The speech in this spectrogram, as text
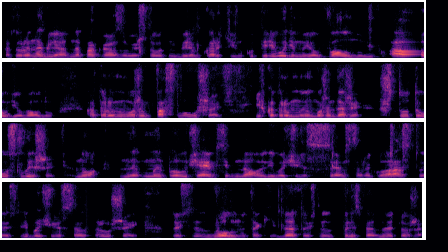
которая наглядно показывает, что вот мы берем картинку, переводим ее в волну, в аудиоволну, которую мы можем послушать и в котором мы можем даже что-то услышать. Но мы получаем сигнал либо через сенсоры глаз, то есть либо через сенсоры ушей. То есть волны такие, да, то есть, ну, в принципе, одно и то же.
